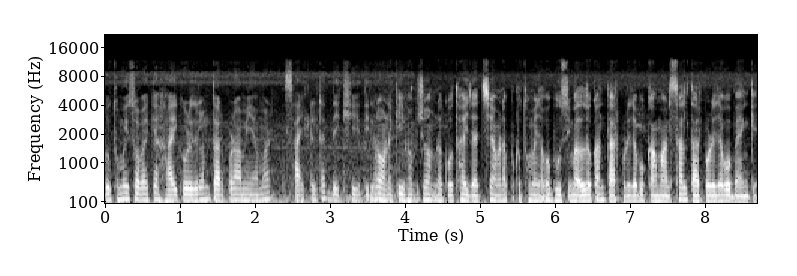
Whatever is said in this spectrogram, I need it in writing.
প্রথমেই সবাইকে হাই করে দিলাম, তারপর আমি আমার সাইকেলটা দেখিয়ে দিলাম। অনেকেই ভাবছ আমরা কোথায় যাচ্ছি? আমরা প্রথমে যাব ভুসিমাল দোকান, তারপরে যাব কামারশাল, তারপরে যাব ব্যাংকে।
